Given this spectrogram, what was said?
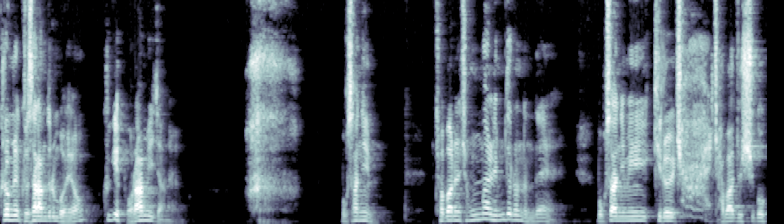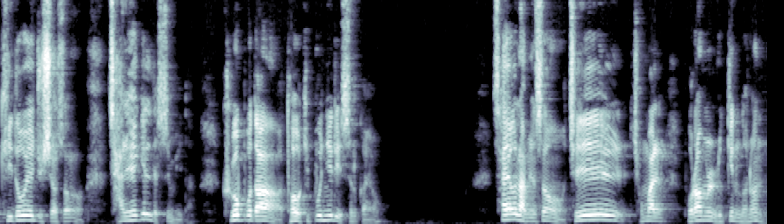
그러면 그 사람들은 뭐예요? 그게 보람이잖아요. 하, 목사님, 저번에 정말 힘들었는데 목사님이 길을 잘 잡아주시고 기도해 주셔서 잘 해결됐습니다. 그것보다 더 기쁜 일이 있을까요? 사역을 하면서 제일 정말 보람을 느끼는 것은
